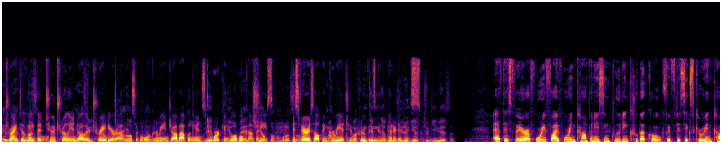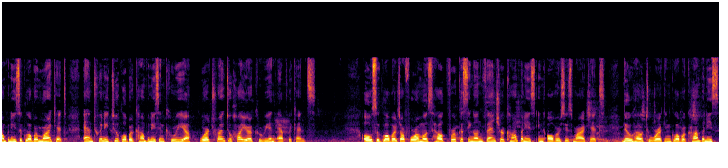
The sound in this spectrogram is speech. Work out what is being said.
trying to lead the $2 trillion trade era and support Korean job applicants to work in global companies. This fair is helping Korea to improve its competitiveness. At this fair, 45 foreign companies, including Kubako, 56 Korean companies, a global market, and 22 global companies in Korea were trying to hire Korean applicants. Also, Global Job Forum was held focusing on venture companies in overseas markets. Know-how to work in global companies,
